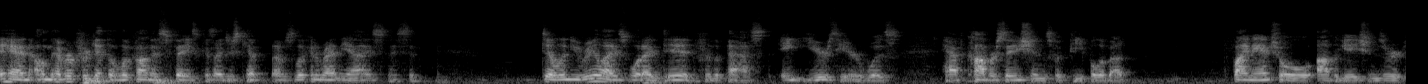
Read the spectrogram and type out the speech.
And I'll never forget the look on his face because I just kept, I was looking him right in the eyes. And I said, Dylan, you realize what I did for the past eight years here was have conversations with people about financial obligations or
